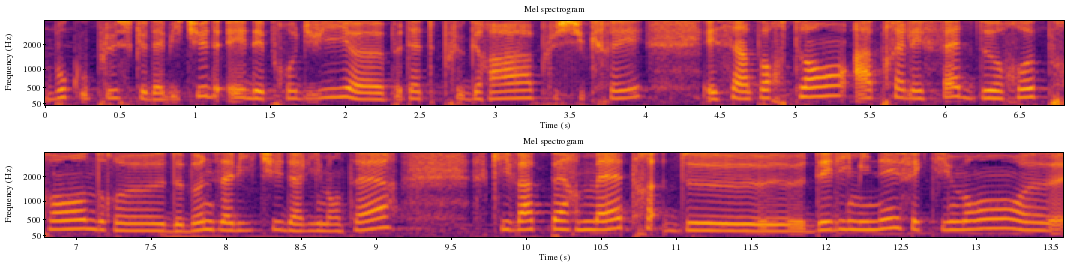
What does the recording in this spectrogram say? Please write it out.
beaucoup plus que d'habitude et des produits euh, peut-être plus gras, plus sucrés et c'est important après les fêtes de reprendre euh, de bonnes habitudes alimentaires ce qui va permettre de d'éliminer effectivement euh,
